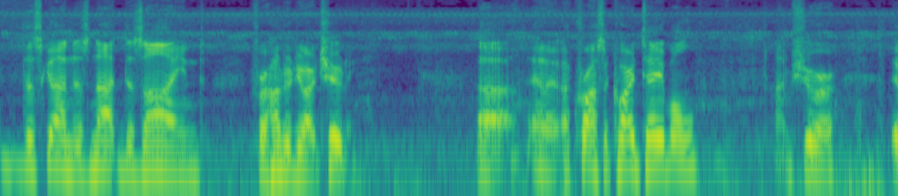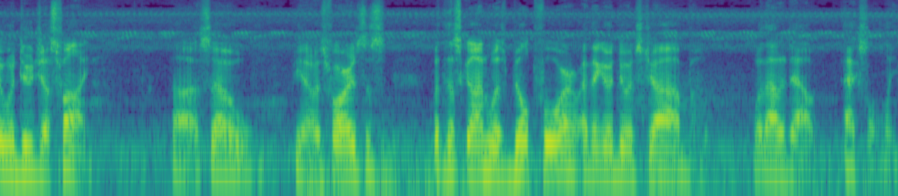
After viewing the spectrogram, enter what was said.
this gun is not designed for 100 yard shooting. Uh, and across a card table, I'm sure it would do just fine. Uh, so you know, as far as this, what this gun was built for, I think it would do its job without a doubt excellently.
